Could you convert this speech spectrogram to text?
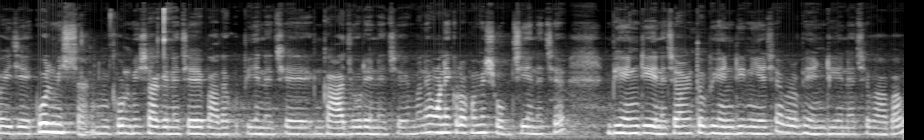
ওই যে কলমির শাক কলমি শাক এনেছে, বাঁধাকপি এনেছে, গাজর এনেছে মানে অনেক রকমের সবজি এনেছে, ভেন্ডি এনেছে। আমি তো ভেন্ডি নিয়েছি, আবার ভেন্ডি এনেছে বাবাও।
